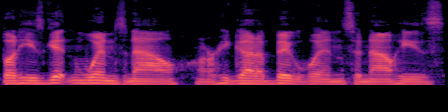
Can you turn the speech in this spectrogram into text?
but he's getting wins now, or he got a big win, so now he's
